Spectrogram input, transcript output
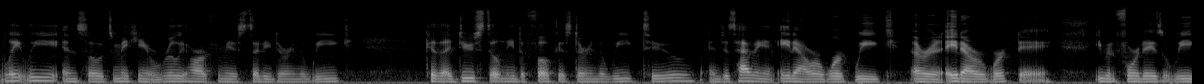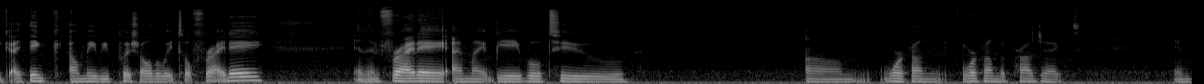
lately, and so it's making it really hard for me to study during the week because I do still need to focus during the week too. And just having an eight hour work week or an eight hour work day, even four days a week, I think I'll maybe push all the way till Friday. And then Friday, I might be able to um, work on work on the project and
